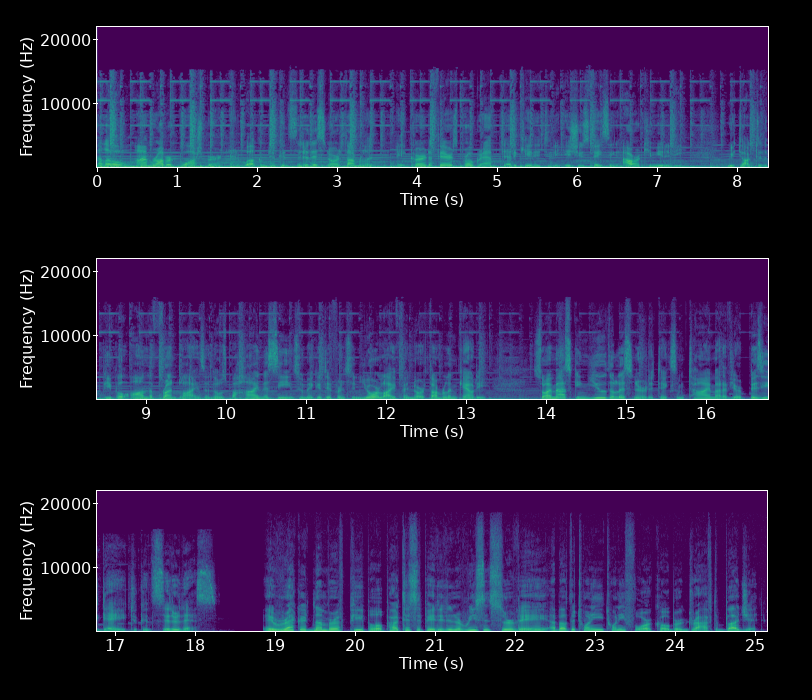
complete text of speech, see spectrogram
Hello, I'm Robert Washburn, and welcome to Consider This Northumberland, a current affairs program dedicated to the issues facing our community. We talk to the people on the front lines and those behind the scenes who make a difference in your life in Northumberland County. So I'm asking you, the listener, to take some time out of your busy day to consider this. A record number of people participated in a recent survey about the 2024 Cobourg draft budget.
